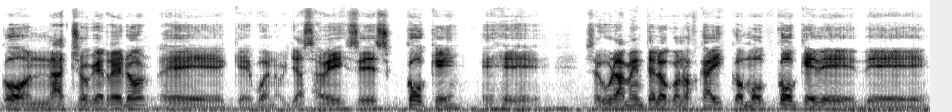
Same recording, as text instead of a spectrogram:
con Nacho Guerrero, eh, que bueno, ya sabéis, es Coque, seguramente lo conozcáis como Coque de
